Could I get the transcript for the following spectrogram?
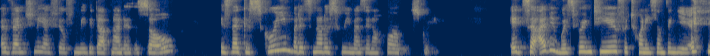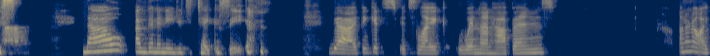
eventually I feel for me the dark night of the soul is like a scream, but it's not a scream as in a horrible scream. It's uh, I've been whispering to you for 20 something years. Now I'm gonna need you to take a seat. yeah. I think it's it's like when that happens. I don't know. I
